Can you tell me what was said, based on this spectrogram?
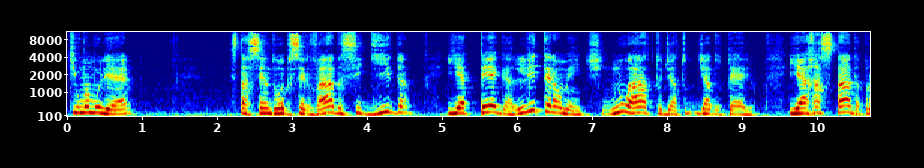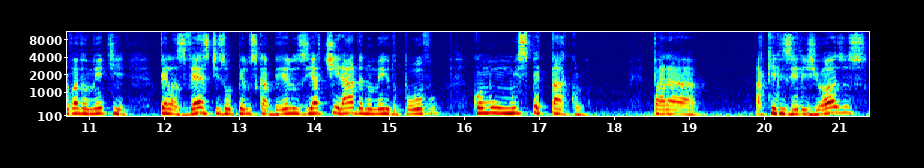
que uma mulher está sendo observada, seguida e é pega literalmente no ato de adultério e é arrastada, provavelmente pelas vestes ou pelos cabelos e atirada no meio do povo como um espetáculo para aqueles religiosos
